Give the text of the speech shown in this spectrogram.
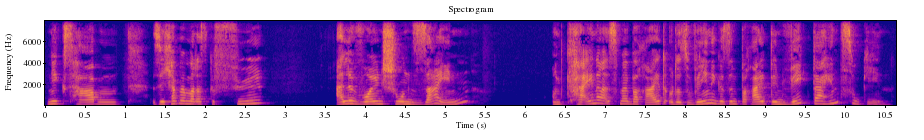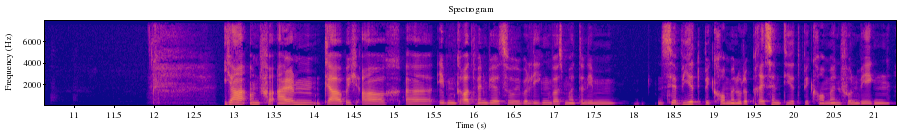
nichts haben. Also ich habe immer das Gefühl, alle wollen schon sein und keiner ist mehr bereit oder so wenige sind bereit, den Weg dahin zu gehen. Ja, und vor allem glaube ich auch, äh, eben gerade wenn wir so überlegen, was wir dann eben serviert bekommen oder präsentiert bekommen, von wegen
